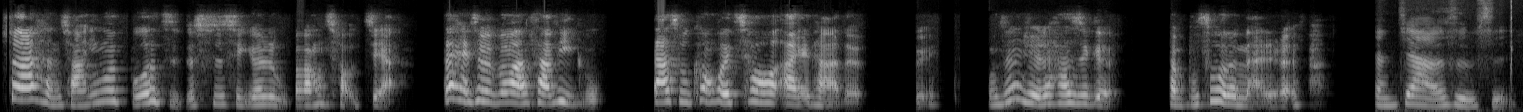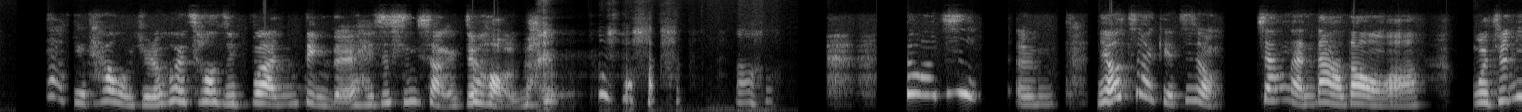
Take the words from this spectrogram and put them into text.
虽然很常因为不二子的事情跟鲁邦吵架，但还是会帮忙擦屁股。大叔控会超爱他的。对我真的觉得他是个很不错的男人，想嫁了是不是？嫁给他我觉得会超级不安定的，还是欣赏就好了吧。哦，嗯，你要嫁给这种江南大盗吗？我觉得你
